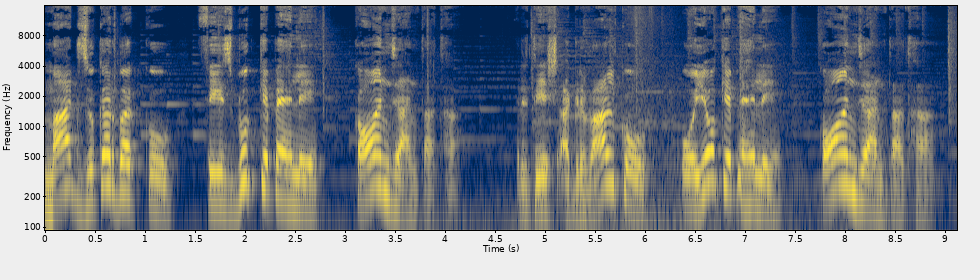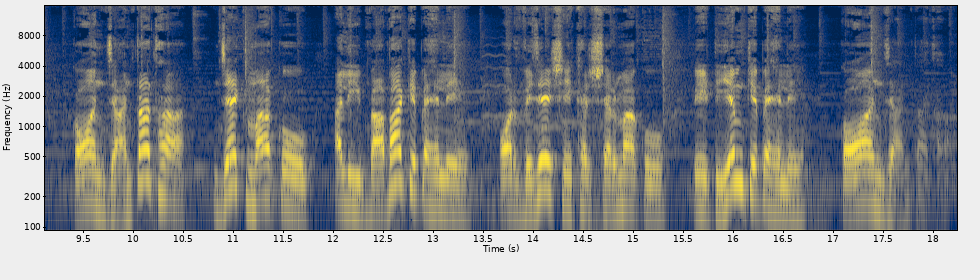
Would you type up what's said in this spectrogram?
मार्क जुकरबर्ग को फेसबुक के पहले कौन जानता था? रितेश अग्रवाल को ओयो के पहले कौन जानता था? कौन जानता था जैक मा को, अली बाबा के पहले और विजय शेखर शर्मा को पेटीएम के पहले कौन जानता था?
